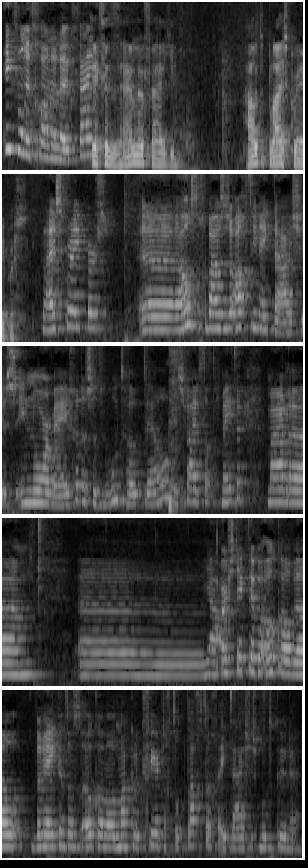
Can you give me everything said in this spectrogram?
ik vond dit gewoon een leuk feit. Ik vind het een heel leuk feitje. Houten plyscrapers. Plyscrapers. Eh, het hoogste gebouw is dus 18 etages in Noorwegen. Dat is het Wood Hotel. Dat is 85 meter. Maar ehm, eh, ja, architecten hebben ook al wel berekend dat het ook al wel makkelijk 40 tot 80 etages moet kunnen.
